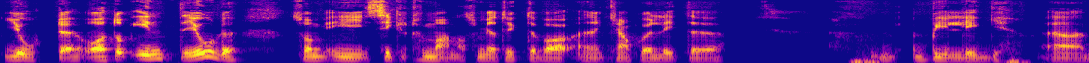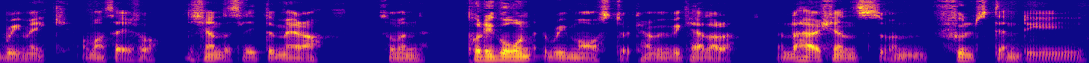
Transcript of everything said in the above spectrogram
gjort det. Och att de inte gjorde som i Secret of Mana som jag tyckte var eh, kanske lite billig eh, remake, om man säger så. Det kändes lite mera som en polygon-remaster kan vi väl kalla det. Men det här känns som en fullständig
